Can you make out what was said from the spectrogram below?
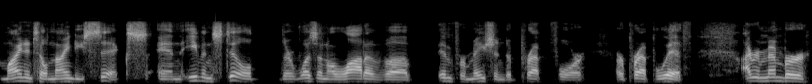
mine until 96 and even still there wasn't a lot of uh, information to prep for or prep with. I remember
